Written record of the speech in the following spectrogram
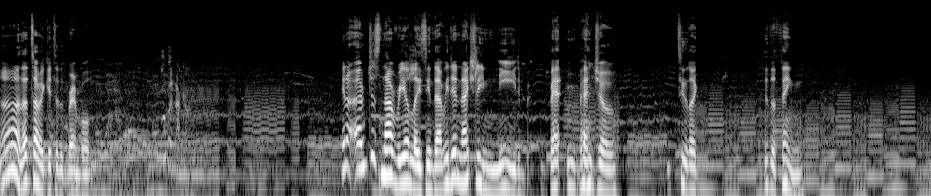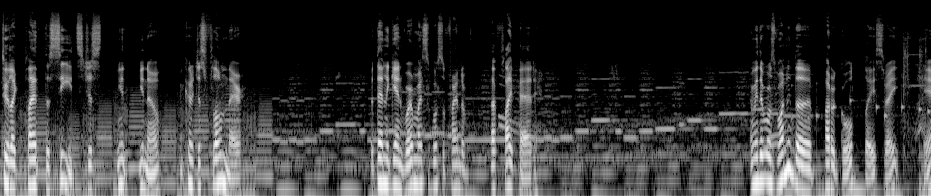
Oh, that's how we get to the Bramble. You know, I'm just now realizing that we didn't actually need ba Banjo to, like, do the thing. To, like, plant the seeds. Just, you, you know, we could have just flown there. But then again, where am I supposed to find a, a fly pad? I mean, there was one in the pot of gold place, right? Yeah.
